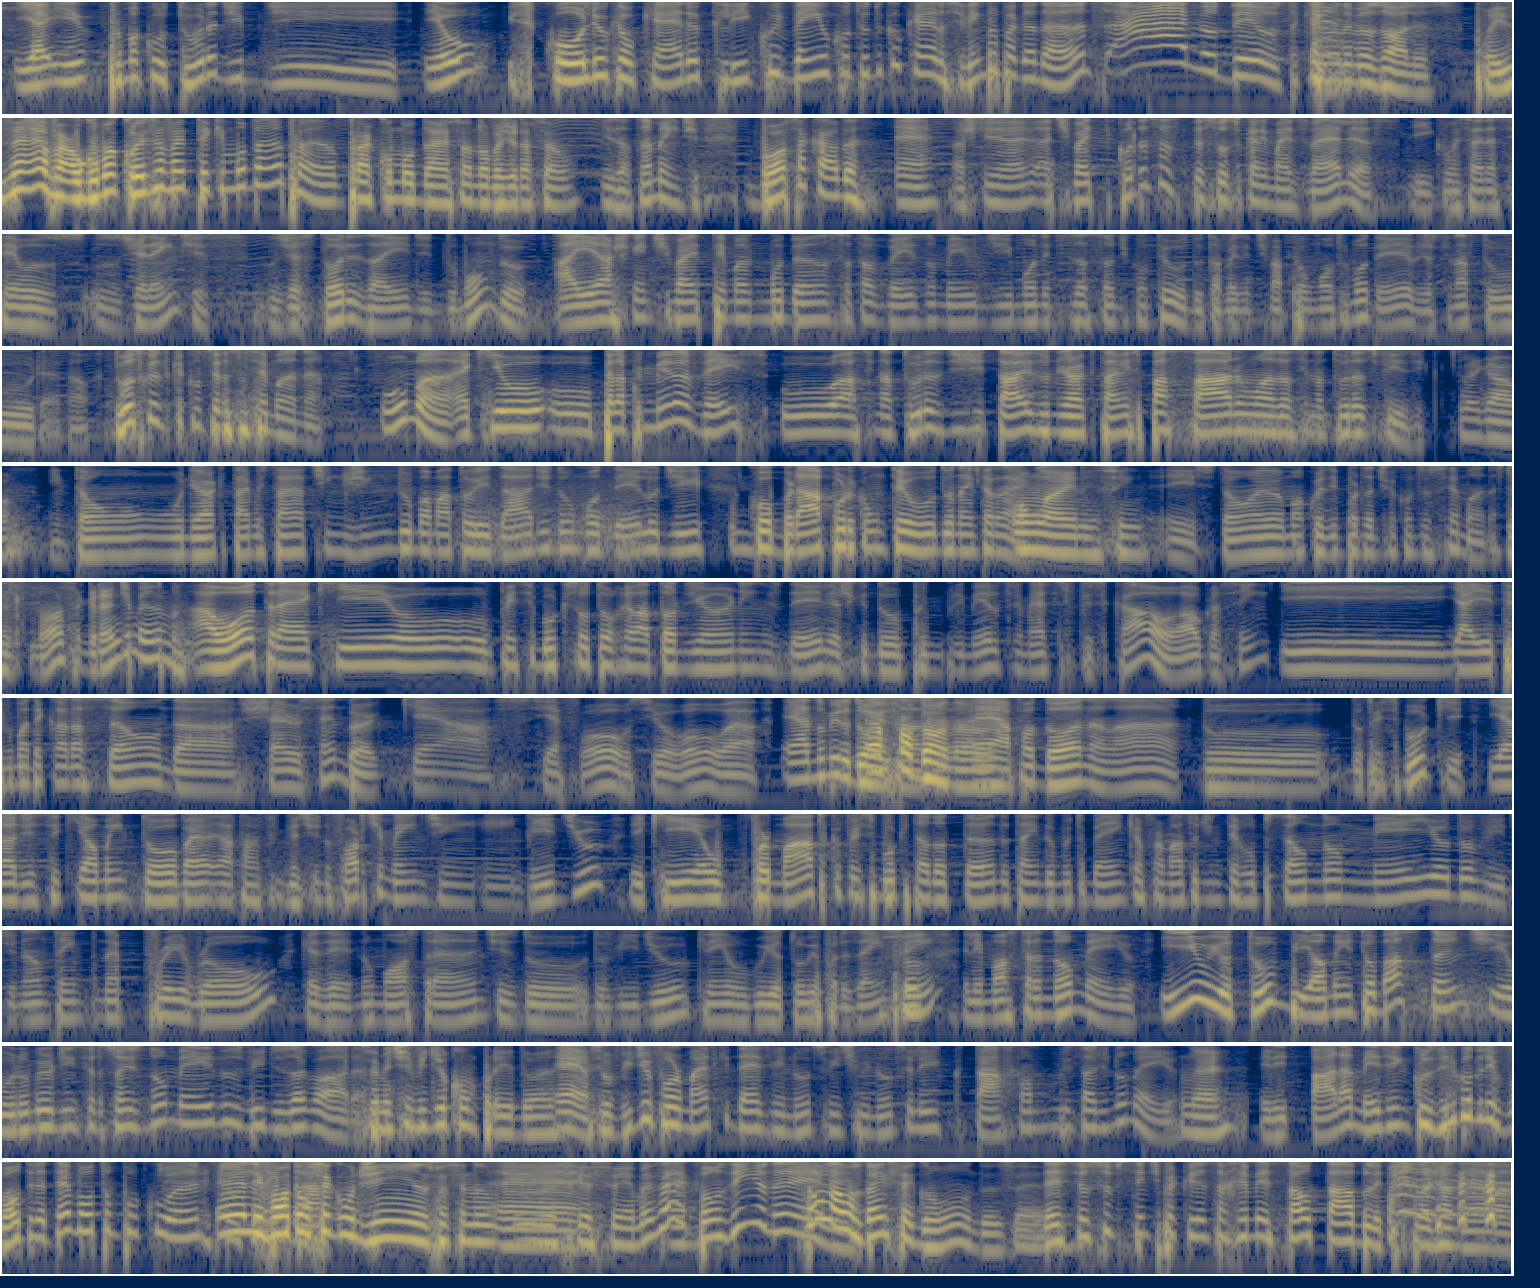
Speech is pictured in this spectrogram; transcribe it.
E aí, pra uma cultura de, de. Eu escolho o que eu quero, eu clico e vem o conteúdo que eu quero. Se vem propaganda antes, ai meu Deus, tá queimando meus olhos. Pois é, alguma coisa vai ter que mudar pra, pra acomodar essa nova geração. Exatamente. Boa sacada. É, acho que a a gente vai. Quando essas pessoas ficarem mais velhas e começarem a ser os, os gerentes, os gestores aí de- do mundo, aí acho que a gente vai ter uma mudança, talvez, no meio de monetização de conteúdo. Talvez a gente vá pra um outro modelo de assinatura e tal. Duas coisas que aconteceram essa semana. Uma é que o, o- pela primeira vez, o assinaturas digitais do New York Times passaram as assinaturas físicas. Legal. Então, o New York Times está atingindo uma maturidade do modelo de cobrar por conteúdo na internet. Online, sim. Isso, então é uma coisa importante que aconteceu semana. Nossa, grande mesmo. A outra é que o, Facebook soltou o relatório de earnings dele, acho que do prim- primeiro trimestre fiscal, algo assim. E, e aí teve uma declaração da Sheryl Sandberg, que é a CFO, COO, é a, é a número 2. É a fodona. É, a fodona lá do, do Facebook. E ela disse que aumentou, vai, ela tá investindo fortemente em, em vídeo e que o formato que o Facebook está adotando está indo muito bem, que é o formato de interrupção no meio do vídeo. né? Não tem não é pre-roll, quer dizer, não mostra antes do, do vídeo, que nem o YouTube, por exemplo. Sim. Ele mostra no meio. E o YouTube aumentou bastante o número de inserções no meio dos vídeos agora. Principalmente vídeo comprido, é. É, se o vídeo for mais que 10 minutos, 20 minutos, ele tasca uma publicidade no meio. É. Ele para mesmo, inclusive quando ele volta, ele até volta um pouco antes. É, ele volta uns segundinhos pra você não, É. não esquecer. Mas é, É bonzinho, né? são ele? lá uns 10 segundos. é. Deve ser o suficiente pra criança arremessar o tablet pela janela,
